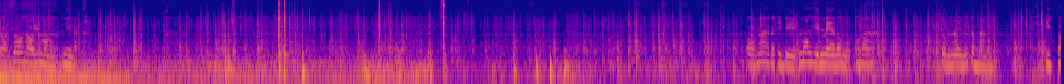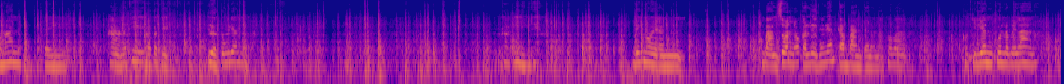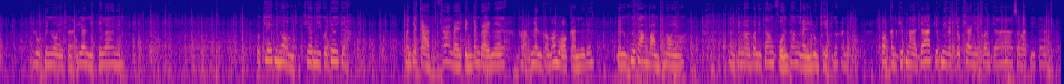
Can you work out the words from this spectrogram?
จอดรอ เขาอยู่มองนี่แหละออกมาก็จีเดมองเห็นแม่บ่บุเพราะว่าต้นไม้มันกระบัง อีกประมาณไปห้านาทีเขาก็จิเหลือกโรงเรียนแล้ว คาอีหลีเด้เด็กน้อยอัน บางส่วนเขาก็เลิกโรงเรียนกลับบ้านไปนั่นล่ะเพราะว่าเขาจะเรียนคนละเวลาเนาะลูกเป็นหน่อยก็เรียนอีกเวลาหนึ่งโอเคพี่น้อง แค่นี้ก็เด้อจ้ะบรรยากาศทางใดเป็นจังใดเนี่ยค่ะแม่นคำว่าบอกกันเลยเด้อเป็นคือทางบ้านพี่น้อยบ่บ้านพี่น้อยบ่นี่ทั้งฝนทั้งไอ้ลูกเห็บเนาะคะเนาะ พอกันคลิปหน้าจ้า คลิปนี้ก็จบแค่นี้ก่อนจ้า สวัสดีจ้า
